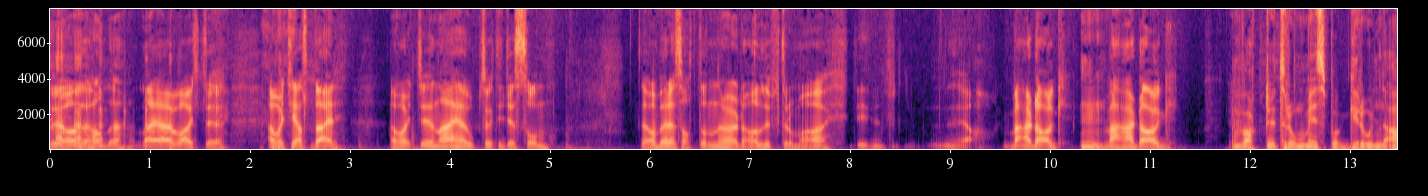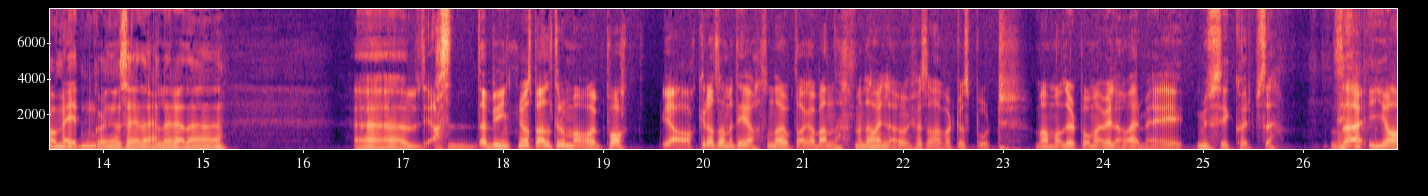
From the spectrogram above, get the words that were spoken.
ja, det hadde Nei, jeg var ikke Jeg var ikke helt der. Jeg var ikke, nei, jeg oppsøkte ikke sånn. Det var bare satt og nerda luftromma ja, hver dag. Mm. Hver dag. Ble du trommis på grunn av Maiden, kan du si det, eller er det uh, altså, jeg begynte jo å spille trommer på ak- ja, akkurat samme tida som da jeg oppdaga bandet. Men det handla jo altså, Jeg ble jo spurt Mamma lurte på om jeg ville være med i musikkorpset. Så sa jeg ja,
